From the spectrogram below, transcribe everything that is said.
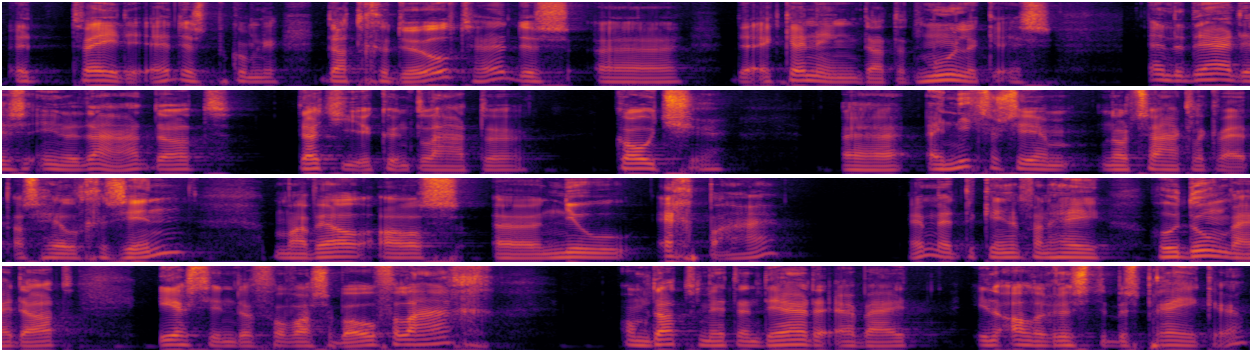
Het tweede, hè, dus dat geduld, hè, dus eh, de erkenning dat het moeilijk is. En de derde is inderdaad dat, dat je je kunt laten coachen. Eh, en niet zozeer noodzakelijkheid als heel gezin, maar wel als eh, nieuw echtpaar. Hè, met de kinderen van, hey, hoe doen wij dat? Eerst in de volwassen bovenlaag, om dat met een derde erbij in alle rust te bespreken.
